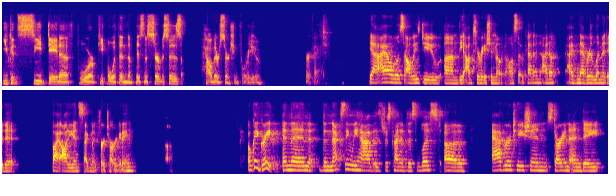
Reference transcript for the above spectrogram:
you could see data for people within the business services how they're searching for you Perfect. Yeah, I almost always do um, the observation mode also, Kevin. I don't, I've never limited it by audience segment for targeting. Okay, great. And then the next thing we have is just kind of this list of ad rotation, start and end date,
